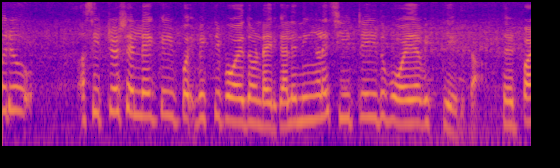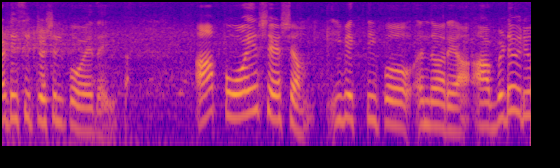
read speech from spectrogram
ഒരു സിറ്റുവേഷനിലേക്ക് ഇപ്പോൾ വ്യക്തി പോയതുകൊണ്ടായിരിക്കാം. അല്ലെങ്കിൽ നിങ്ങളെ ചീറ്റ് ചെയ്ത് പോയ വ്യക്തിയായിരിക്കാം. തേർഡ് പാർട്ടി സിറ്റുവേഷനിൽ പോയതായിരിക്കാം. ആ പോയ ശേഷം ഈ വ്യക്തി ഇപ്പോൾ എന്താ പറയുക അവിടെ ഒരു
